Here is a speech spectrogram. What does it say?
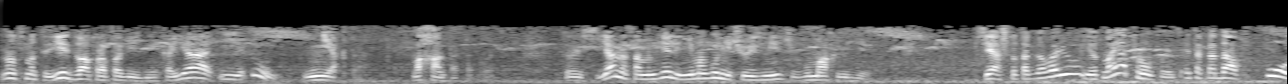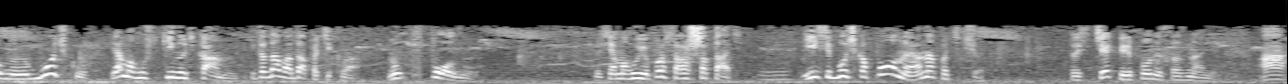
Ну смотри, есть два проповедника, я и ну, некто, маханта какой-то. То есть я на самом деле не могу ничего изменить в умах людей. Я что-то говорю, и вот моя проповедь, это когда в полную бочку я могу скинуть камень, и тогда вода потекла. Ну, в полную. То есть я могу ее просто расшатать. И если бочка полная, она потечет. То есть человек переполнен сознанием. А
